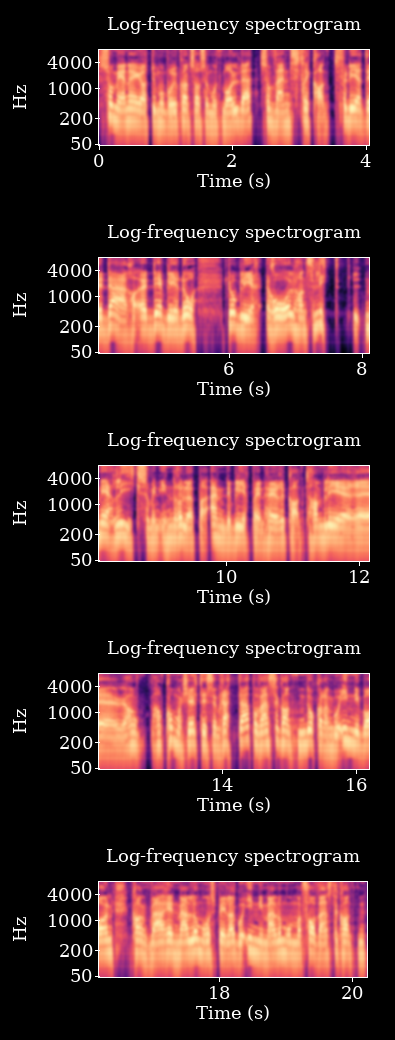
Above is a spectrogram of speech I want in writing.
så mener jeg at du må bruke han sånn som mot Molde, som venstrekant. Fordi at det der Det blir da Da blir rollen hans litt mer lik som en indreløper enn det blir på en høyrekant. Han, blir, eh, han, han, kommer ikke helt til sin rett der. På venstrekanten da kan han gå inn i banen, kan være en mellomromsspiller, gå inn i mellomrommet fra venstrekanten.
